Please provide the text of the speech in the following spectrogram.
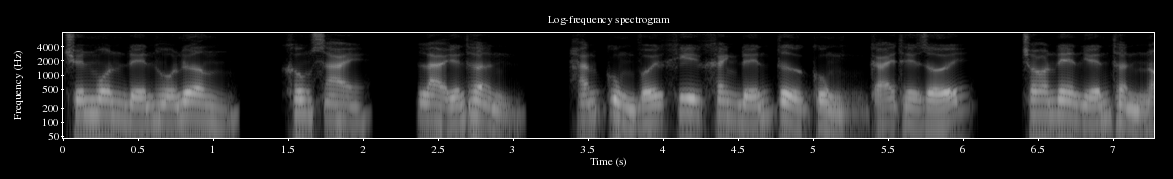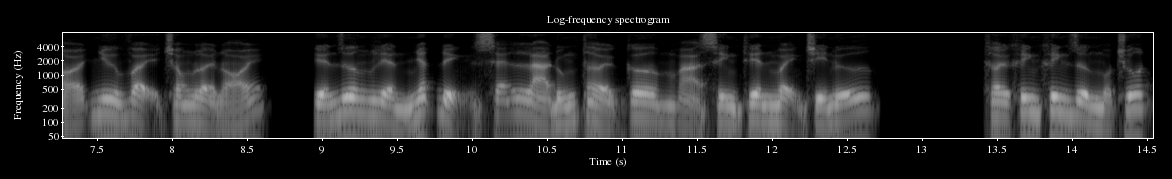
chuyên môn đến hố nương, không sai, là Yến Thần, hắn cùng với khi khanh đến từ cùng cái thế giới, cho nên Yến Thần nói như vậy trong lời nói, Yến Dương liền nhất định sẽ là đúng thời cơ mà sinh thiên mệnh trí nữ. Thời khinh khinh dừng một chút,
